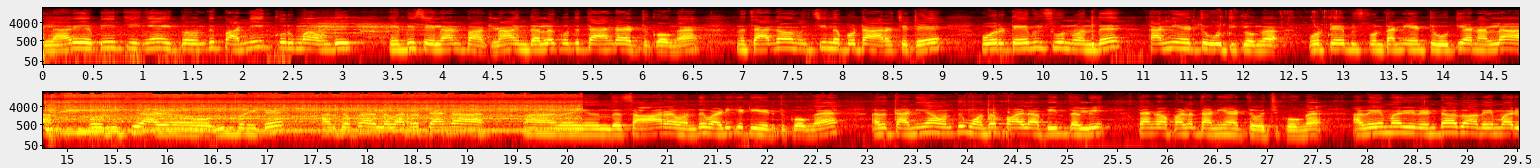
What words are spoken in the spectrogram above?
எல்லாரும் எப்படி இருக்கீங்க? இப்போ வந்து பன்னீர் குருமா வந்து எப்படி செய்யலான்னு பார்க்கலாம். இந்த அளவுக்கு வந்து தேங்காய் எடுத்துக்கோங்க. இந்த தேங்காவை மிக்சியில் போட்டு அரைச்சிட்டு ஒரு டேபிள் ஸ்பூன் வந்து தண்ணி எடுத்து ஊற்றிக்கோங்க ஒரு டேபிள் ஸ்பூன் தண்ணி எடுத்து ஊற்றி அது நல்லா ஒரு மிக்சி இது பண்ணிவிட்டு அதுக்கப்புறம் அதில் வர்ற தேங்காய் இந்த சாறை வந்து வடிகட்டி எடுத்துக்கோங்க. அது தனியாக வந்து மொதல் பால் அப்படின்னு சொல்லி தேங்காய் பாலும் தனியாக எடுத்து வச்சுக்கோங்க. அதே மாதிரி ரெண்டாவதும் அதே மாதிரி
